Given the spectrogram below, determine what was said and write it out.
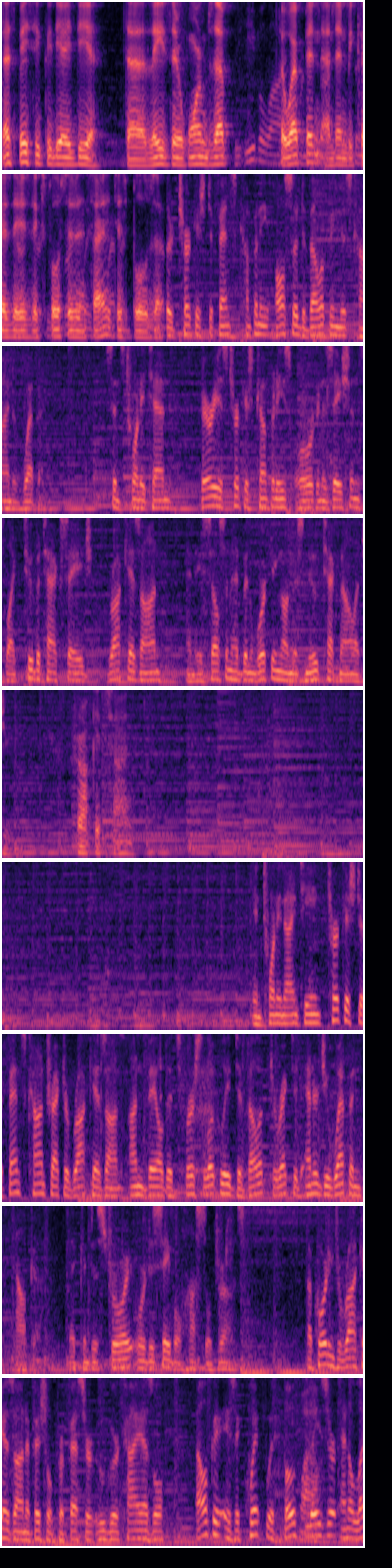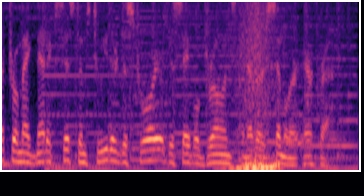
That's basically the idea. The laser warms up the weapon and then because there is explosives inside, it just blows up. Another Turkish defense company also developing this kind of weapon. Since 2010, various Turkish companies or organizations like Tubitak Sage, Roketsan, and Aselsan had been working on this new technology. Roketsan. In 2019, Turkish defense contractor Roketsan unveiled its first locally developed directed energy weapon, Alka, that can destroy or disable hostile drones. According to Roketsan official Professor Ugur Kayazel, Alka is equipped with both wow. laser and electromagnetic systems to either destroy or disable drones and other similar aircraft.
